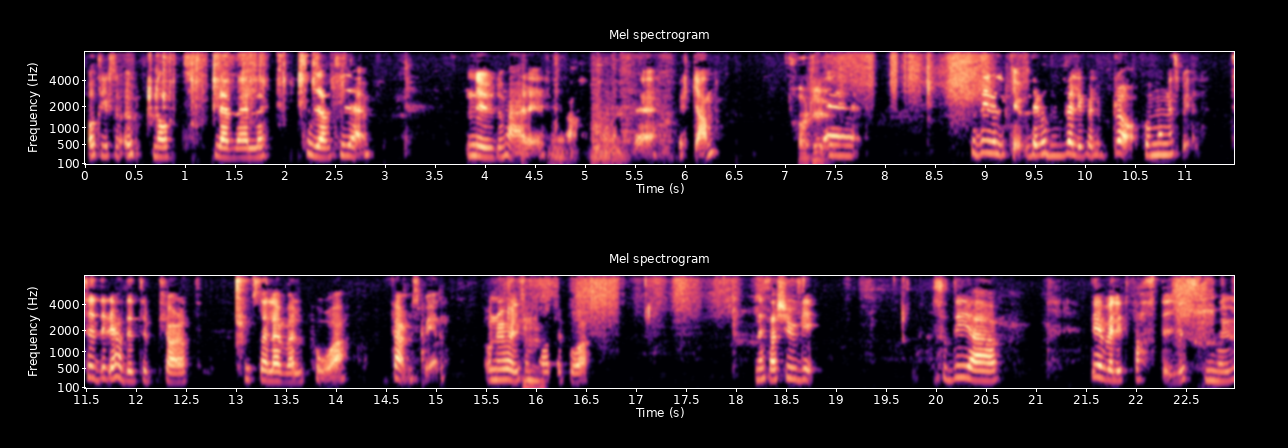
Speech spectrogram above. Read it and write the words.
Och liksom uppnått level 10 av 10. Nu de här ja, eh, veckan. Har du? Eh, så det är väldigt kul. Det har gått väldigt, väldigt bra på många spel. Tidigare hade jag typ klarat högsta level på fem spel. Och nu har jag liksom Mm. fått det på nästan 20. Så det är, det är väldigt fast i just nu.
